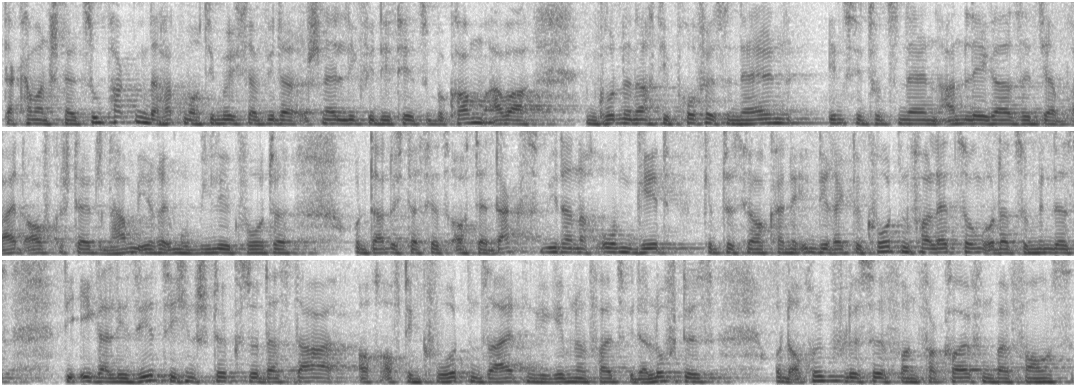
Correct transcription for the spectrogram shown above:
da kann man schnell zupacken. Da hat man auch die Möglichkeit, wieder schnell Liquidität zu bekommen. Aber im Grunde nach die professionellen, institutionellen Anleger sind ja breit aufgestellt und haben ihre Immobiliequote. Und dadurch, dass jetzt auch der DAX wieder nach oben geht, gibt es ja auch keine indirekte Quotenverletzung oder zumindest die egalisiert sich ein Stück, sodass da auch auf den Quotenseiten gegebenenfalls wieder Luft ist ist und auch Rückflüsse von Verkäufen bei Fonds,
